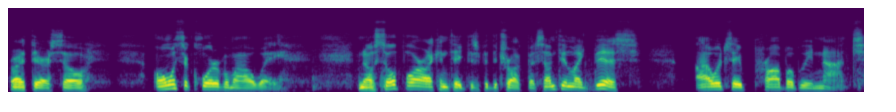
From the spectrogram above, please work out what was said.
Right there, so almost a quarter of a mile away. Now, so far I can take this with the truck, but something like this, I would say probably not.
